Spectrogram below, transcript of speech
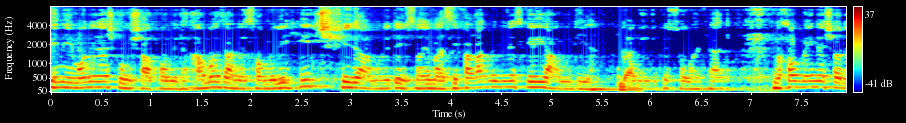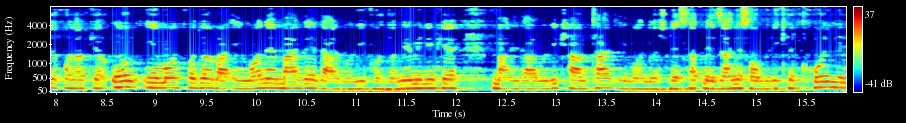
این ایمانی داشت که اون شفا میده. اما زن سامری هیچ چیزی در مورد عیسی مسیح فقط می‌دونست که یهودیه. همونجوری که صحبت کرد. می‌خوام به این اشاره کنم که اون ایمان کجا و ایمان مرد درباری کجا. می‌بینیم که مرد درباری کمتر ایمان داشت نسبت به زن سامری که کل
